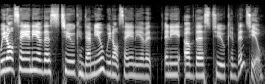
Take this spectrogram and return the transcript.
we don't say any of this to condemn you. We don't say any of it, any of this to convince you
